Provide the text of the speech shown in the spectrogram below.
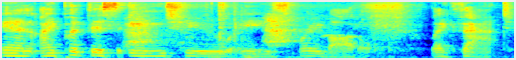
And I put this into a spray bottle like that.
